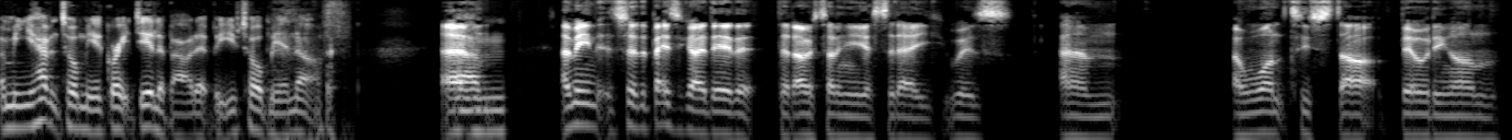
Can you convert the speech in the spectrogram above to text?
I mean, you haven't told me a great deal about it, but you've told me enough. Um, um, I mean, so the basic idea that, that I was telling you yesterday was um, I want to start building on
